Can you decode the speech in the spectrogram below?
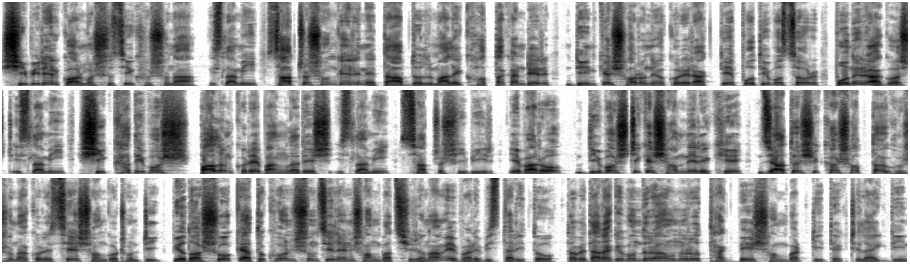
শিবিরের কর্মসূচি ঘোষণা। ইসলামী ছাত্র সংঘের নেতা আব্দুল মালেক হত্যাকাণ্ডের দিনকে স্মরণীয় করে রাখতে প্রতি বছর পনেরো আগস্ট ইসলামী শিক্ষা দিবস পালন করে বাংলাদেশ ইসলামী ছাত্র শিবির। এবারও দিবসটিকে সামনে রেখে জাতীয় শিক্ষা সপ্তাহ ঘোষণা করেছে সংগঠনটি। প্রিয় দর্শক, এতক্ষণ শুনছিলেন সংবাদ শিরোনাম, এবারে বিস্তারিত। তবে তার আগে বন্ধুরা, অনুরোধ থাকবে সংবাদটিতে একটি লাইক দিন।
